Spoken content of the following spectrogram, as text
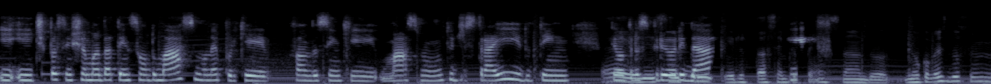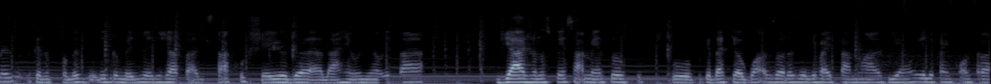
e, e, tipo assim, chamando a atenção do Máximo, né? Porque falando assim que o Máximo é muito distraído, tem, é, tem outras ele prioridades. Sempre, ele tá sempre e... pensando. No começo do filme mesmo, porque no começo do livro mesmo, ele já tá de saco cheio da, da reunião e tá viaja nos pensamentos, tipo, porque daqui a algumas horas ele vai estar no avião e ele vai encontrar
